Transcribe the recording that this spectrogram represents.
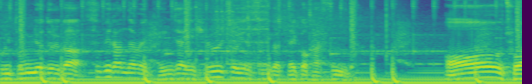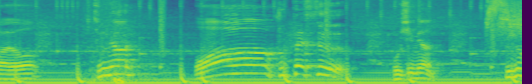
우리 동료들과 수비를 한다면 굉장히 효율적인 수비가 될 것 같습니다. 어우 좋아요. 측면 와 good pass 보시면 지금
